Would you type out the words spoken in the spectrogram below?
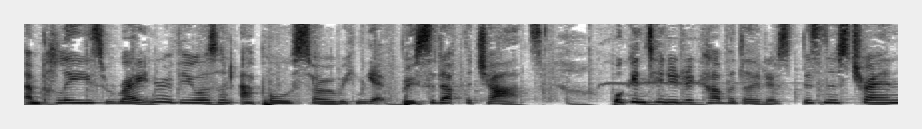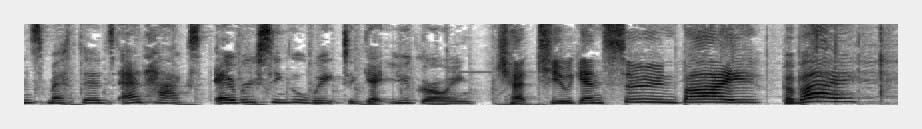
and please rate and review us on Apple so we can get boosted up the charts. We'll continue to cover the latest business trends, methods, and hacks every single week to get you growing. Chat to you again soon. Bye. Bye bye.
